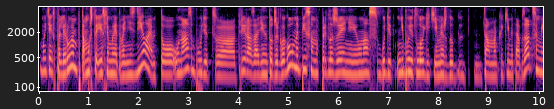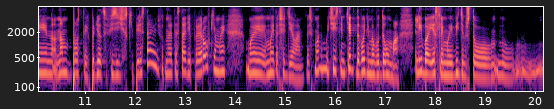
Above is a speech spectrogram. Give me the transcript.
Мы текст полируем, потому что если мы этого не сделаем, то у нас будет э, три раза один и тот же глагол написан в предложении, у нас будет, не будет логики между там, какими-то абзацами, нам просто их придется физически переставить. Вот на этой стадии полировки мы, мы, мы это все делаем. То есть мы, мы чистим текст, доводим его до ума. Либо если мы видим, что ну,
